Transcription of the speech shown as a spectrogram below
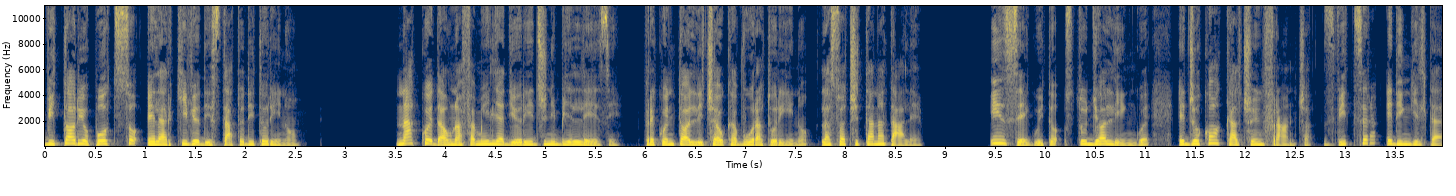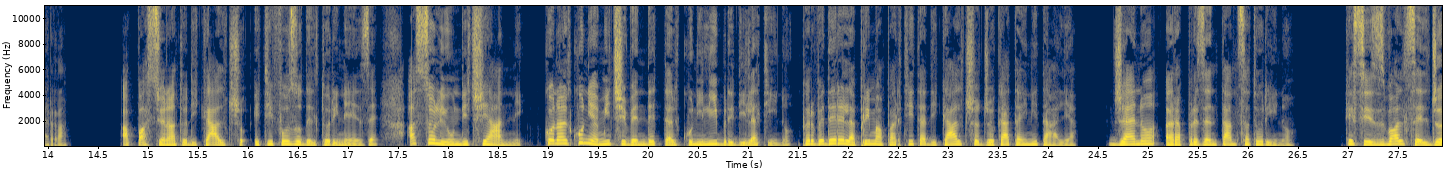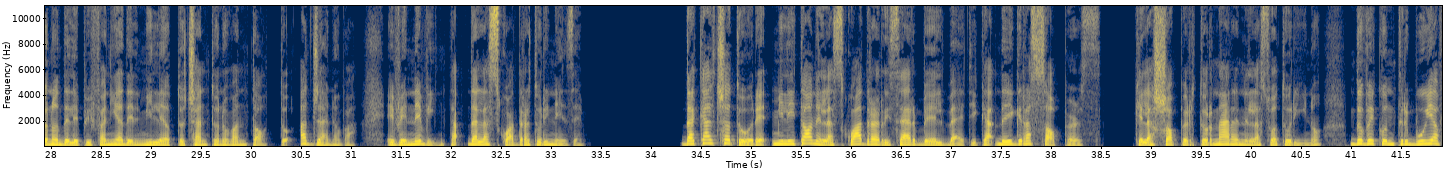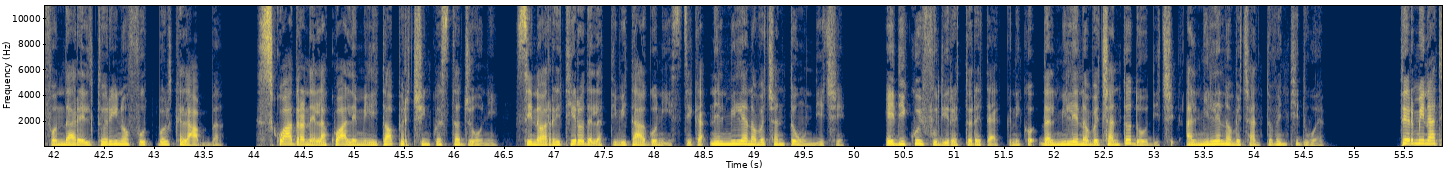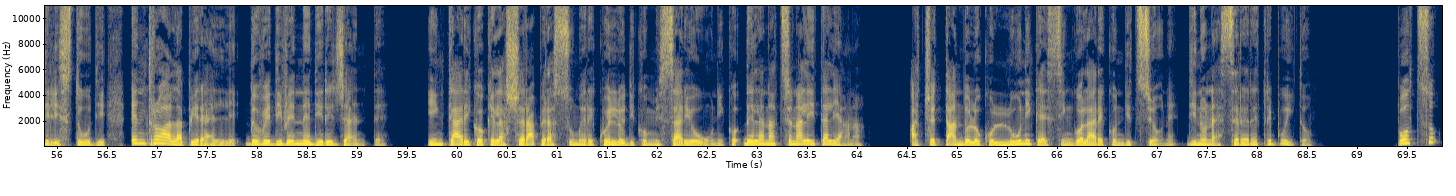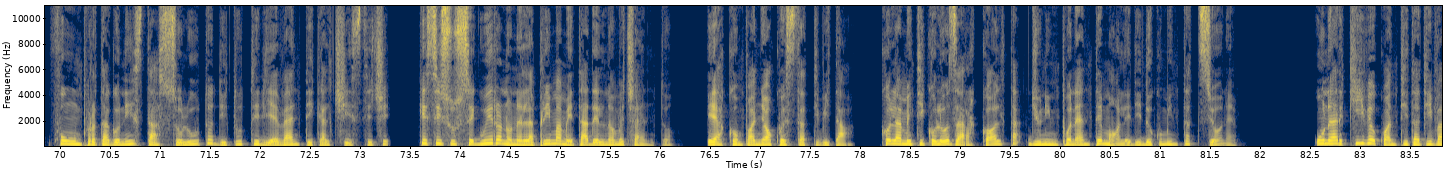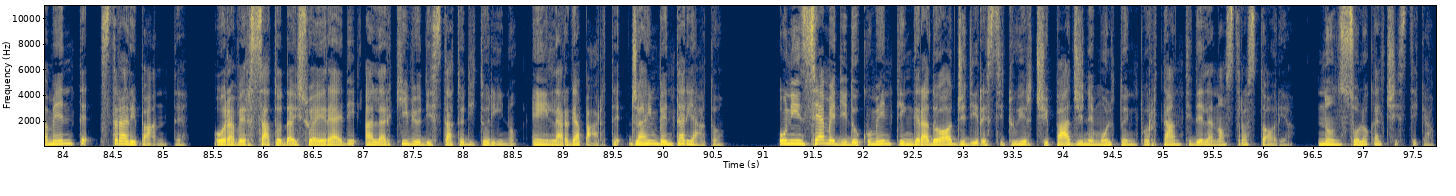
Vittorio Pozzo e l'Archivio di Stato di Torino. Nacque da una famiglia di origini biellesi, frequentò il liceo Cavour a Torino, la sua città natale. In seguito studiò lingue e giocò a calcio in Francia, Svizzera ed Inghilterra. Appassionato di calcio e tifoso del torinese, a soli 11 anni, con alcuni amici vendette alcuni libri di latino per vedere la prima partita di calcio giocata in Italia, Genoa rappresentanza Torino, che si svolse il giorno dell'Epifania del 1898 a Genova e venne vinta dalla squadra torinese. Da calciatore militò nella squadra riserve elvetica dei Grasshoppers, che lasciò per tornare nella sua Torino, dove contribuì a fondare il Torino Football Club, squadra nella quale militò per cinque stagioni, sino al ritiro dell'attività agonistica nel 1911, e di cui fu direttore tecnico dal 1912 al 1922. Terminati gli studi, entrò alla Pirelli, dove divenne dirigente, incarico che lascerà per assumere quello di commissario unico della nazionale italiana, accettandolo con l'unica e singolare condizione di non essere retribuito. Pozzo fu un protagonista assoluto di tutti gli eventi calcistici che si susseguirono nella prima metà del Novecento e accompagnò questa attività con la meticolosa raccolta di un'imponente mole di documentazione. Un archivio quantitativamente straripante, ora versato dai suoi eredi all'Archivio di Stato di Torino e in larga parte già inventariato. Un insieme di documenti in grado oggi di restituirci pagine molto importanti della nostra storia, non solo calcistica.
